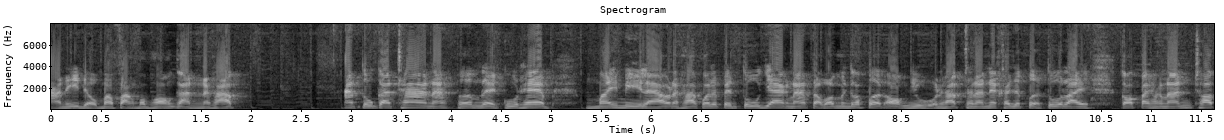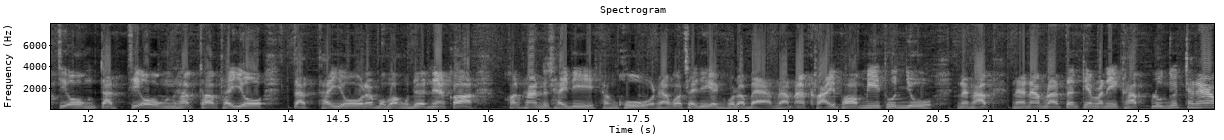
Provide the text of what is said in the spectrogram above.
อันนี้เดี๋ยวมาฟังพร้อมๆกันนะครับ อัตูกาชานะ เพิ่มเลทกูเทพไม่มีแล้วนะครับ ก็จะเป็นตู้แยกนะ แต่ว่ามันก็เปิดออกอยู่นะครับ ฉะนั้นเนี่ยใครจะเปิดตู้อะไร ก็ไปทางนั้นชอบจีองจัดจีองนะครับ ชอบไทโย จัดไทโยนะผมว่าของเดือนนี้ก็ ค่อนข้างจะใช้ดีทั้งคู่นะครับก็ใช้ดีกันคนละแบบนะครับอะใครพร้อมมีทุนอยู่นะครับแนะนำร้านเติมเกมวันนี้ครับลุงยุทธชาแนล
